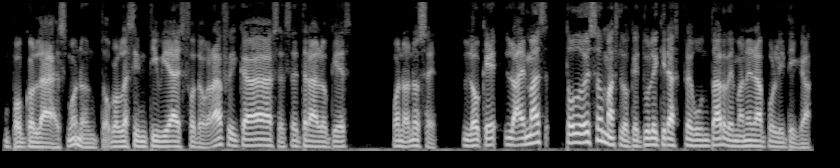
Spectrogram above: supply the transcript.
un poco las, bueno, un poco las intimidades fotográficas, etcétera, lo que es, bueno, no sé, lo que, lo- además, todo eso más lo que tú le quieras preguntar de manera política.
